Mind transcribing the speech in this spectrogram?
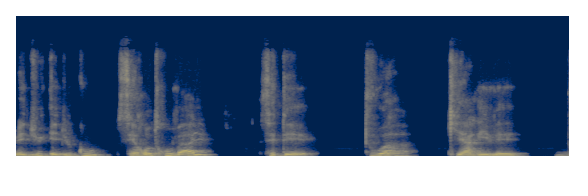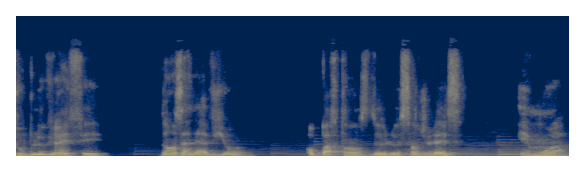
mais du, et du coup, ces retrouvailles, c'était toi qui arrivais double greffé dans un avion en partance de Los Angeles et moi,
